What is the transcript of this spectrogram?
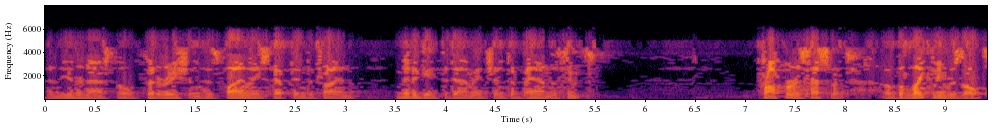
and the International Federation has finally stepped in to try and mitigate the damage and to ban the suits. Proper assessment of the likely results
